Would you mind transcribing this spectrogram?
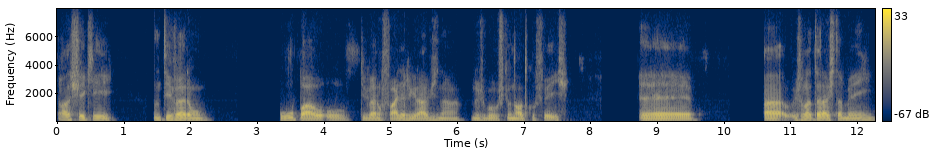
Achei que não tiveram culpa ou, ou, tiveram falhas graves na, nos gols que o Náutico fez. É, a, os laterais também.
